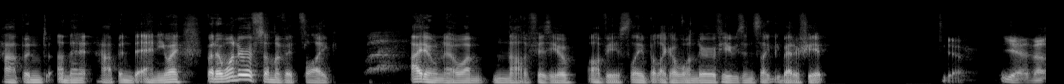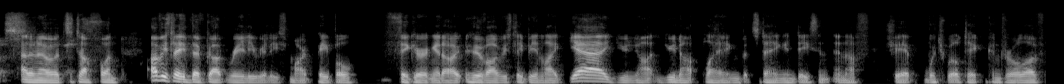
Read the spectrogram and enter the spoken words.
happened, and then it happened anyway. But I wonder if some of it's like, I don't know. I'm not a physio, obviously, but like I wonder if he was in slightly better shape. Yeah. Yeah, that's I don't know. It's a tough one. Obviously, they've got really, really smart people figuring it out who have obviously been like, yeah, you not you not playing, but staying in decent enough shape, which we'll take control of,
